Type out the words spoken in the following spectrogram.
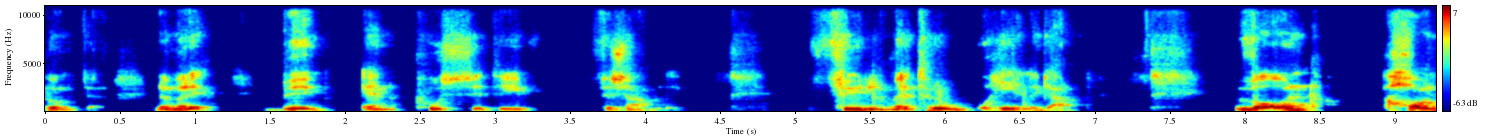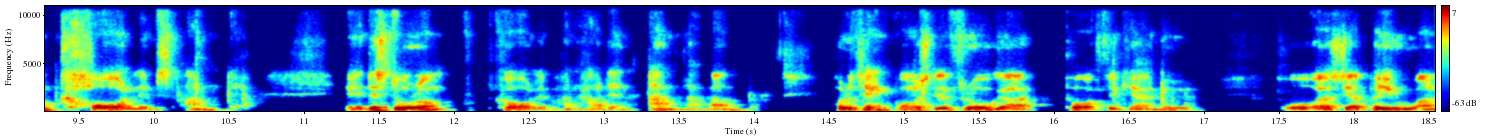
punkter. Nummer ett, bygg en positiv församling. Fylld med tro och helig ande. Var en, ha en Kalebs ande. Eh, det står om Kaleb, han hade en annan ande. Har du tänkt på om jag skulle fråga Patrik här nu, och jag ser att Per-Johan,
